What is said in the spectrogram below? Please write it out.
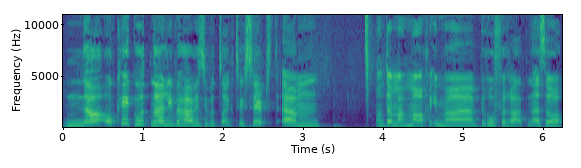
Na, okay, gut, na, liebe Havis, überzeugt euch selbst. Ähm, und dann machen wir auch immer Berufe raten. Also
